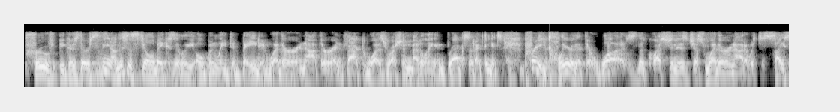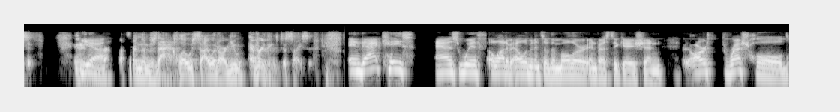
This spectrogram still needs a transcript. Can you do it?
proof because there's you know this is still basically openly debated whether or not there in fact was Russian meddling in Brexit. I think it's pretty clear that there was. The question is just whether or not it was decisive. And yeah, referendum is that close. I would argue everything's decisive. In that case, as with a lot of elements of the Mueller investigation, our threshold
